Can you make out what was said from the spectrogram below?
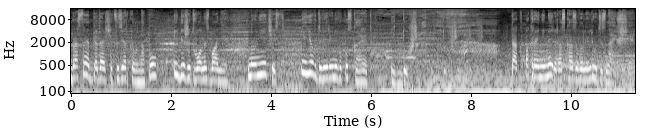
Бросает гадальщица зеркало на пол и бежит вон из бани. Но нечисть ее в двери не выпускает и душит. Так, по крайней мере, рассказывали люди, знающие.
